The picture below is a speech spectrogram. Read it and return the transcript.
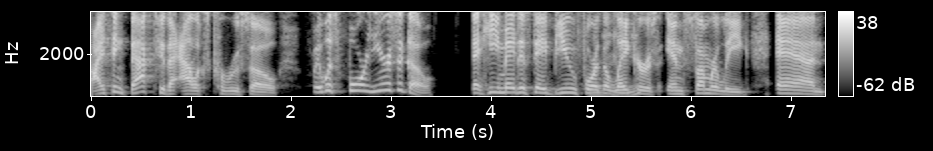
i think back to the alex caruso it was 4 years ago that he made his debut for mm-hmm. the lakers in summer league and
